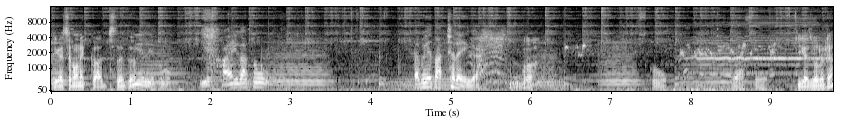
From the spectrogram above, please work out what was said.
এই গাছের অনেক কাজ তাই তো ये देखो ये खाएगा तो तबीयत अच्छा रहेगा বাহ इसको जैसे কি গাছ বলে এটা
